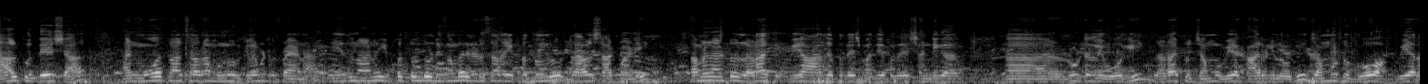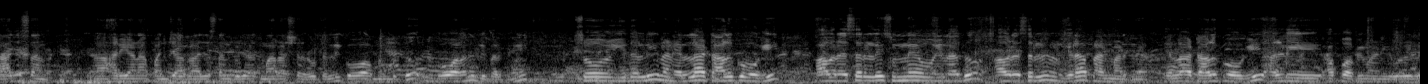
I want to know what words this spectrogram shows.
ನಾಲ್ಕು ದೇಶ ಆ್ಯಂಡ್ ಮೂವತ್ತ್ನಾಲ್ಕು ಸಾವಿರ ಮುನ್ನೂರು ಕಿಲೋಮೀಟರ್ ಪ್ರಯಾಣ. ಇದು ನಾನು ಇಪ್ಪತ್ತೊಂದು ಡಿಸೆಂಬರ್ ಎರಡು ಸಾವಿರ ಇಪ್ಪತ್ತೊಂದು ಟ್ರಾವೆಲ್ ಸ್ಟಾರ್ಟ್ ಮಾಡಿ ತಮಿಳ್ನಾಡು, ಲಡಾಖ್ ವಿಯಾ ಆಂಧ್ರ ಪ್ರದೇಶ್ ಮಧ್ಯಪ್ರದೇಶ್, ಚಂಡೀಗಢ್ ರೂಟಲ್ಲಿ ಹೋಗಿ, ಲಡಾಖ್ ಟು ಜಮ್ಮು ವಿಯಾ ಕಾರ್ಗಿಲ್ ಹೋಗಿ, ಜಮ್ಮು ಟು ಗೋವಾ ವಿಯಾ ರಾಜಸ್ಥಾನ್ ಹರಿಯಾಣ, ಪಂಜಾಬ್, ರಾಜಸ್ಥಾನ್, ಗುಜರಾತ್, ಮಹಾರಾಷ್ಟ್ರ ರೂಟಲ್ಲಿ ಗೋವಾ ಬಂದ್ಬಿಟ್ಟು ಗೋವಾನಲ್ಲಿ ಇಲ್ಲಿ ಬರ್ತೀನಿ. ಸೊ ಇದರಲ್ಲಿ ನಾನು ಎಲ್ಲ ತಾಲೂಕು ಹೋಗಿ, ಅವರ ಹೆಸರಲ್ಲಿ ಸುಮ್ಮನೆ ಹೋಗಿಲ್ಲದು ಅವ್ರ ಹೆಸರಲ್ಲಿ ನಾನು ಗಿಡ ಪ್ಲ್ಯಾನ್ ಮಾಡ್ತೀನಿ. ಎಲ್ಲ ತಾಲೂಕು ಹೋಗಿ, ಅಲ್ಲಿ ಅಪ್ಪ ಅಭಿಮಾನಿಗಳು, ಇಲ್ಲ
